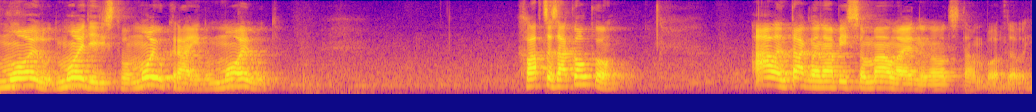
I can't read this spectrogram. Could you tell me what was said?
Môj ľud, moje dedistvo, moju krajinu, môj ľud. Chlapca za koľko? A len tak, len aby som mal na jednu noc tam bordeli.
